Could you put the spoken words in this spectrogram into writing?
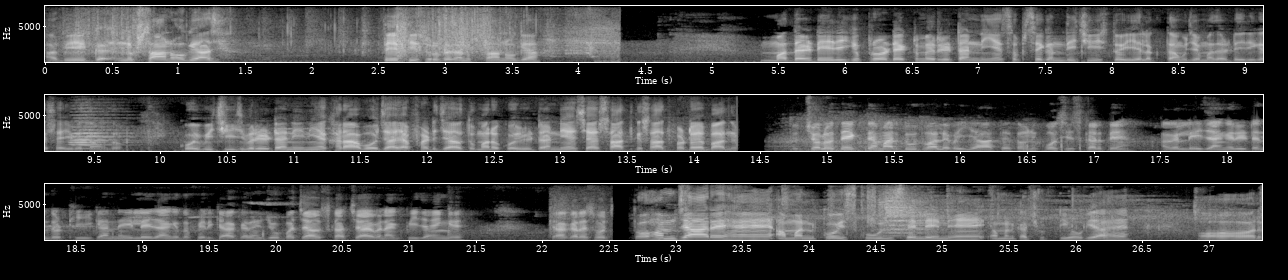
अभी नुकसान हो गया आज। तैंतीस रुपये का नुकसान हो गया। मदर डेयरी के प्रोडक्ट में रिटर्न नहीं है। सबसे गंदी चीज़ तो ये लगता है मुझे मदर डेयरी का, सही बताऊँ तो। कोई भी चीज़ में रिटर्न ही नहीं है। ख़राब हो जाए या फट जाए तुम्हारा कोई रिटर्न नहीं है। चाहे साथ के साथ फटो या बाद में तो चलो देखते हैं, हमारे दूध वाले भैया आते हैं तो उन्हें कोशिश करते हैं। अगर ले जाएँगे रिटर्न तो ठीक है, नहीं ले जाएँगे तो फिर क्या करें? जो बचा उसका चाय बना के पी जाएँगे। क्या करें? सोच तो हम जा रहे हैं अमन को स्कूल से लेने। अमन का छुट्टी हो गया है और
